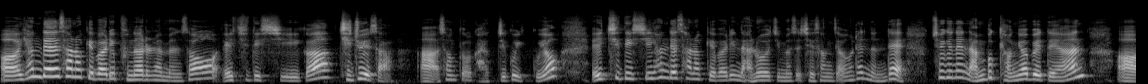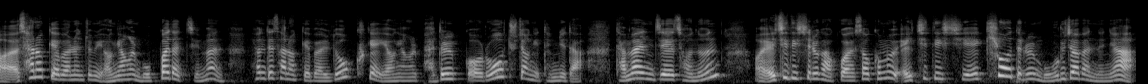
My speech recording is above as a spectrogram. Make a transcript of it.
어, 현대산업개발이 분할을 하면서 HDC가 지주회사 아, 성격을 가지고 있고요. HDC 현대산업개발이 나누어지면서 재상장을 했는데 최근에 남북 경협에 대한 어, 산업개발은 좀 영향을 못 받았지만 현대산업개발도 크게 영향을 받을 거로 추정이 됩니다. 다만 이제 저는 어, HDC를 갖고 와서 그러면 HDC의 키워드를 뭐로 잡았느냐?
